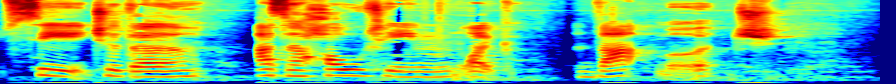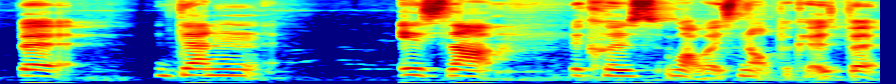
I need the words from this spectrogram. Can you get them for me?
see each other as a whole team like that much but then is that because well it's not because but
